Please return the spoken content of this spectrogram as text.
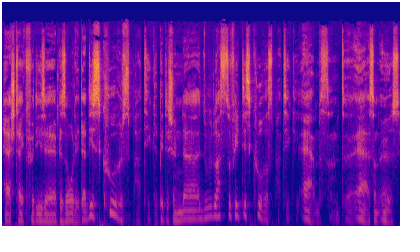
Hashtag für diese Episode. Der Diskurspartikel, bitteschön. Da, du, du hast so viel Diskurspartikel. Ärms und äh, Äs und Ös.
